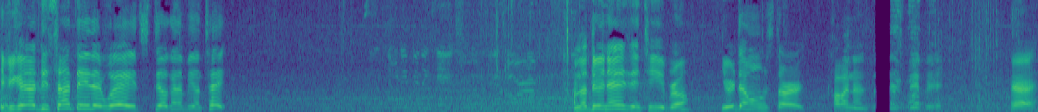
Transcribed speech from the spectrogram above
If you're gonna do something either way, it's still gonna be on tape. I'm not doing anything to you, bro. You're the one who started calling us stupid. Yeah.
